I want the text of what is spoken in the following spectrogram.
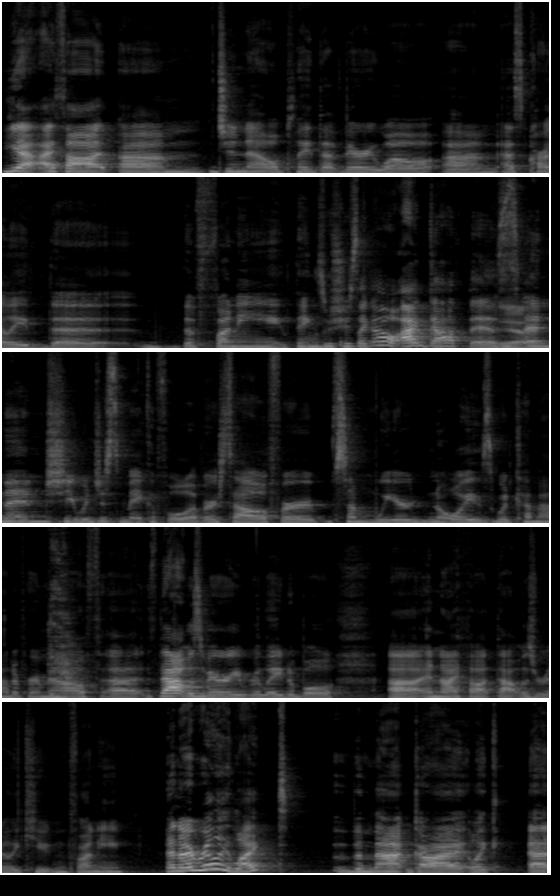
Yeah, I thought um, Janel played that very well um, as Carly. The the funny things where she's like, "Oh, I got this," Yeah. and then she would just make a fool of herself, or some weird noise would come out of her mouth. Uh, that was very relatable, uh, and I thought that was really cute and funny. And I really liked the Matt guy, like uh,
